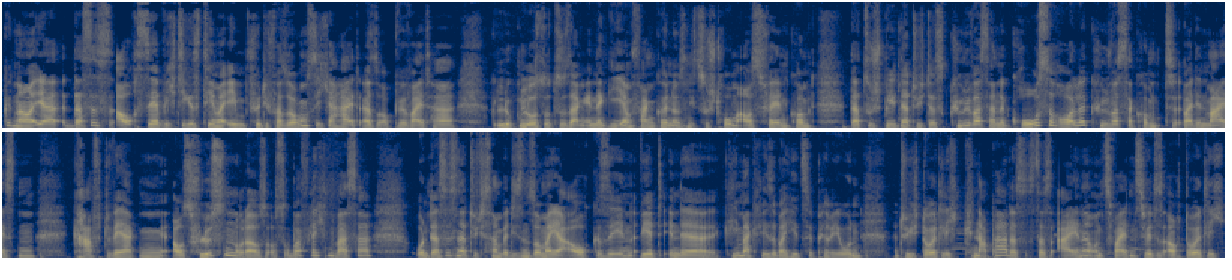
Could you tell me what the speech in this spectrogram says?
Genau, ja, das ist auch sehr wichtiges Thema eben für die Versorgungssicherheit, also ob wir weiter lückenlos sozusagen Energie empfangen können und es nicht zu Stromausfällen kommt. Dazu spielt natürlich das Kühlwasser eine große Rolle. Kühlwasser kommt bei den meisten Kraftwerken aus Flüssen oder aus, aus Oberflächenwasser. Und das ist natürlich, das haben wir diesen Sommer ja auch gesehen, wird in der Klimakrise bei Hitzeperioden natürlich deutlich knapper. Das ist das eine. Und zweitens wird es auch deutlich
